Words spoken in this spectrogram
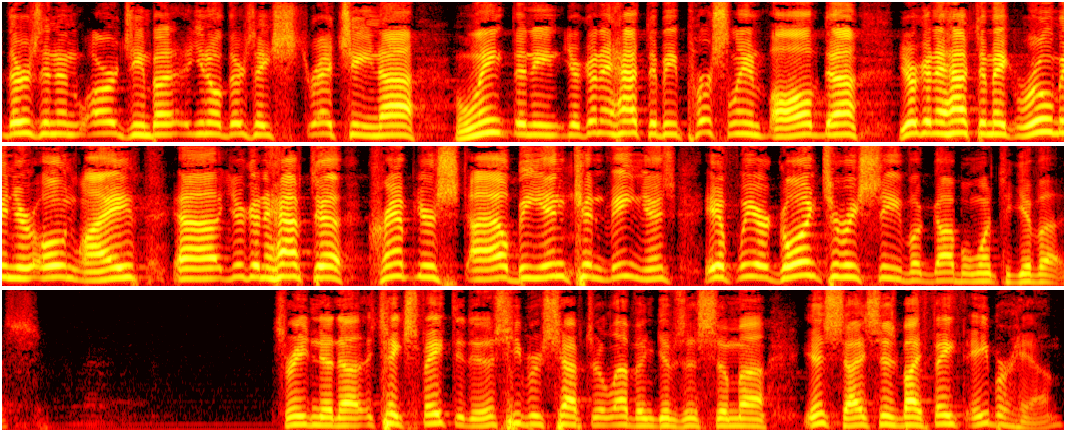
there's an enlarging, but, you know, there's a stretching. Lengthening. You're going to have to be personally involved. Uh, you're going to have to make room in your own life. Uh, you're going to have to cramp your style, be inconvenienced if we are going to receive what God will want to give us. It's reading it. Uh, it takes faith to do this. Hebrews chapter 11 gives us some uh, insight. It says, By faith, Abraham,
